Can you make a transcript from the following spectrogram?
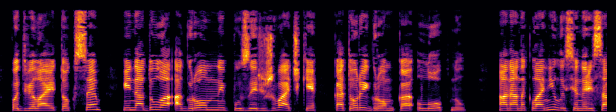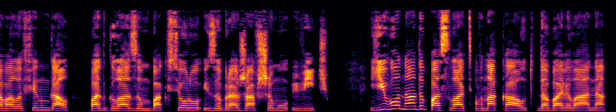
— подвела итог Сэм и надула огромный пузырь жвачки, который громко лопнул. Она наклонилась и нарисовала фингал под глазом боксеру, изображавшему ВИЧ. «Его надо послать в нокаут», — добавила она.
